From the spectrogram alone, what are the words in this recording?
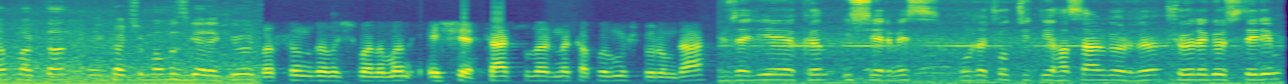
yapmaktan kaçınmamız gerekiyor. Basın danışmanımın eşi sel sularına kapılmış durumda. 150'ye yakın iş yerimiz burada çok ciddi hasar gördü. Şöyle göstereyim.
